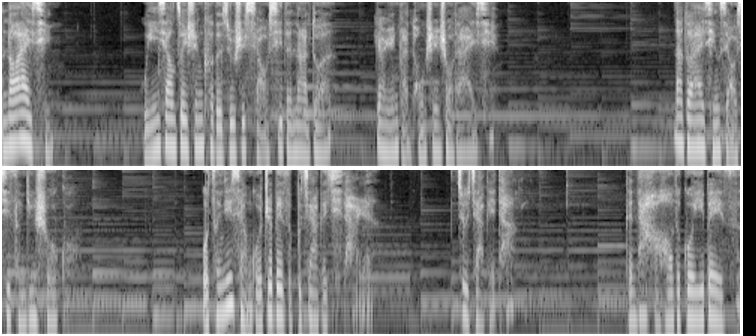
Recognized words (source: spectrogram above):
谈到爱情，我印象最深刻的就是小溪的那段让人感同身受的爱情。那段爱情，小溪曾经说过：“我曾经想过这辈子不嫁给其他人，就嫁给他，跟他好好的过一辈子。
